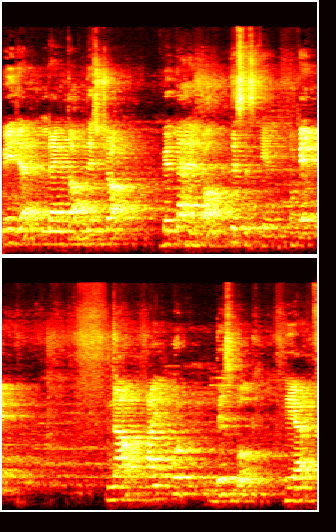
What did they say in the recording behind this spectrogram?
measure length of this chalk with the help of this scale. Okay. Now I put this book here,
